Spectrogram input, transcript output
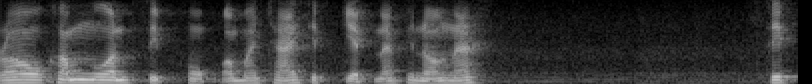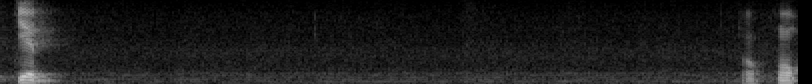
เราคำนวณสิบหกเอามาใช้สิบเจ็ดนะพี่น้องนะสิบเจ็ดออกหก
